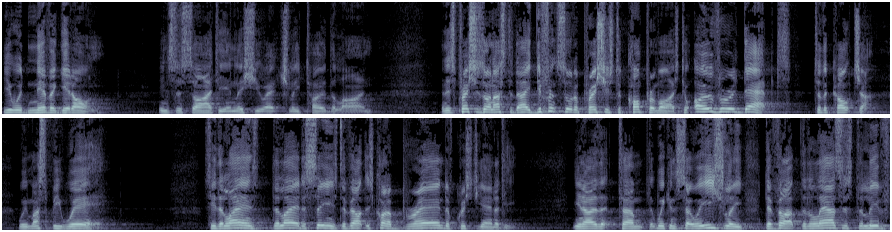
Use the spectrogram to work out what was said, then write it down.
You would never get on in society unless you actually toed the line. And there's pressures on us today, different sort of pressures to compromise, to over adapt to the culture. We must beware. See, the, Laodiceans developed this kind of brand of Christianity, you know, that, um, that we can so easily develop that allows us to live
